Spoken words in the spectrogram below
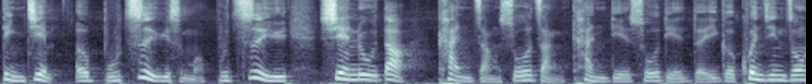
定见，而不至于什么，不至于陷入到。看涨说涨，看跌说跌的一个困境中，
